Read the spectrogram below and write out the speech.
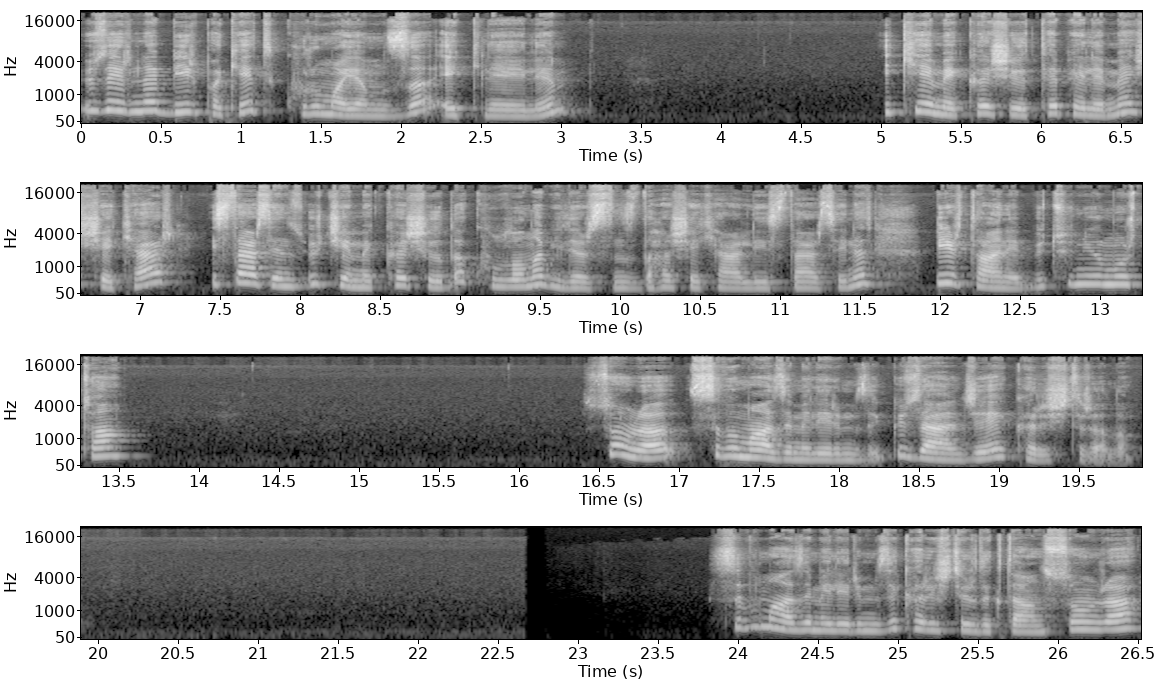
Üzerine 1 paket kuru mayamızı ekleyelim. 2 yemek kaşığı tepeleme şeker. İsterseniz 3 yemek kaşığı da kullanabilirsiniz. Daha şekerli isterseniz. 1 tane bütün yumurta, Sonra sıvı malzemelerimizi güzelce karıştıralım. Sıvı malzemelerimizi karıştırdıktan sonra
